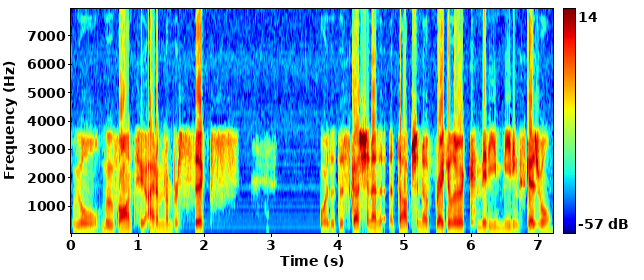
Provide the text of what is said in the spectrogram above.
we will move on to item number six for the discussion and adoption of regular committee meeting schedule,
